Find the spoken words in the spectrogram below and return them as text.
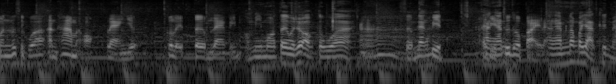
มันรู้สึกว่าพันห้ามันออกแรงเยอะ ก็เลยเติมแรงไปอีกอ๋อมีมอเตอร์มาช่วยออกตัว อ่าเสริมแรงบิดถ้าถ้างั้นทั่วๆไปแหละ ถ้างั้นมันต้องประหยัดขึ้นไหม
